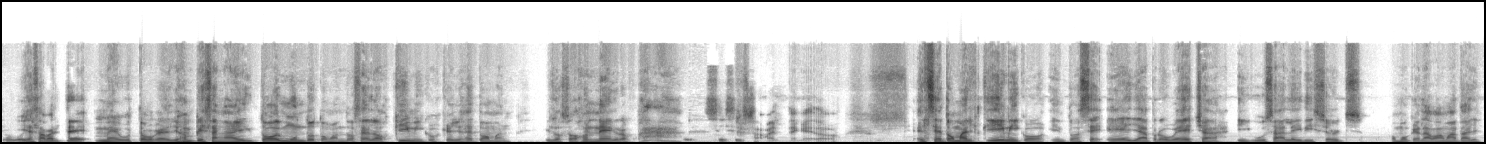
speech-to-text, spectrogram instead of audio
no y esa parte me gustó porque ellos empiezan ahí, todo el mundo tomándose los químicos que ellos se toman y los ojos negros. ¡pah! sí, sí. Esa parte quedó. Él se toma el químico y entonces ella aprovecha y usa a Lady Search como que la va a matar.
